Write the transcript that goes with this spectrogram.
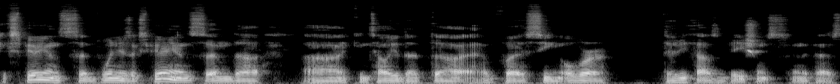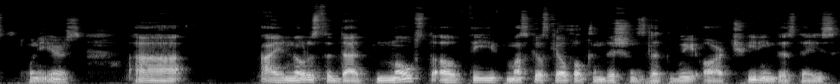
experience and 20 years experience, and uh, uh, I can tell you that uh, I have uh, seen over 30,000 patients in the past 20 years. Uh, I noticed that most of the musculoskeletal conditions that we are treating these days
